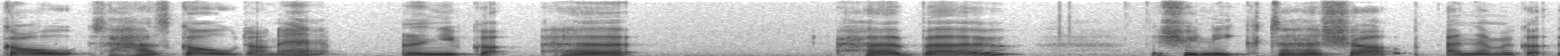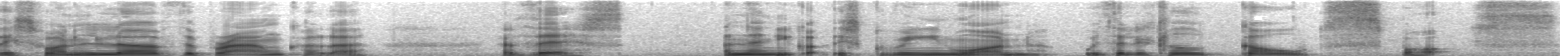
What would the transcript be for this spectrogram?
gold, it has gold on it. And then you've got her, her bow that's unique to her shop. And then we've got this one, love the brown colour of this. And then you've got this green one with the little gold spots.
